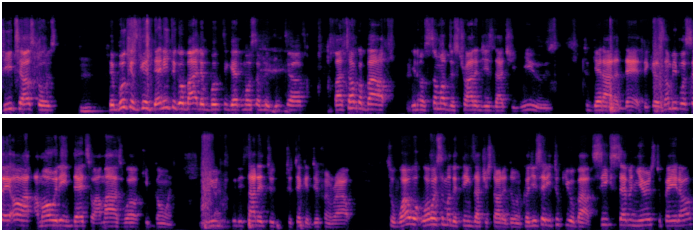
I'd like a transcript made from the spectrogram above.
details because mm-hmm. the book is good. They need to go buy the book to get most of the details. But I talk about you know some of the strategies that you use to get out of debt because some people say, "Oh, I'm already in debt, so I might as well keep going." You, you decided to to take a different route. So what what were some of the things that you started doing? Because you said it took you about six, seven years to pay it off.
